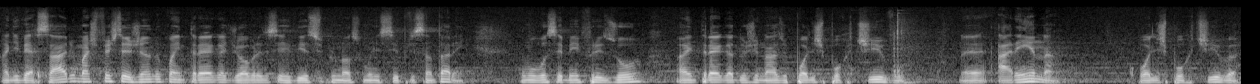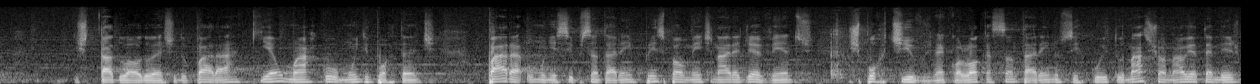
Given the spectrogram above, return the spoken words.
aniversário, mas festejando com a entrega de obras e serviços para o nosso município de Santarém. Como você bem frisou, a entrega do ginásio poliesportivo, né, Arena Poliesportiva Estadual do Oeste do Pará, que é um marco muito importante para o município de Santarém, principalmente na área de eventos esportivos, né? Coloca Santarém no circuito nacional e até mesmo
